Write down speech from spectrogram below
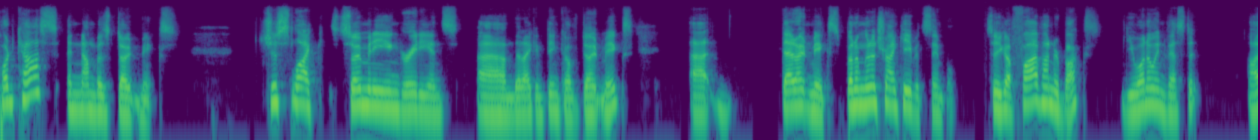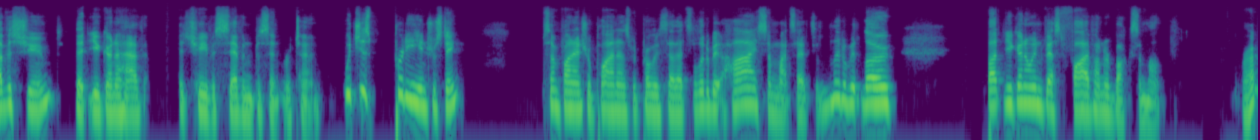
podcasts and numbers don't mix. Just like so many ingredients um, that I can think of don't mix, uh, they don't mix. But I'm going to try and keep it simple. So you got 500 bucks. You want to invest it. I've assumed that you're going to have achieve a seven percent return, which is pretty interesting. Some financial planners would probably say that's a little bit high. Some might say it's a little bit low but you're going to invest 500 bucks a month, right?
